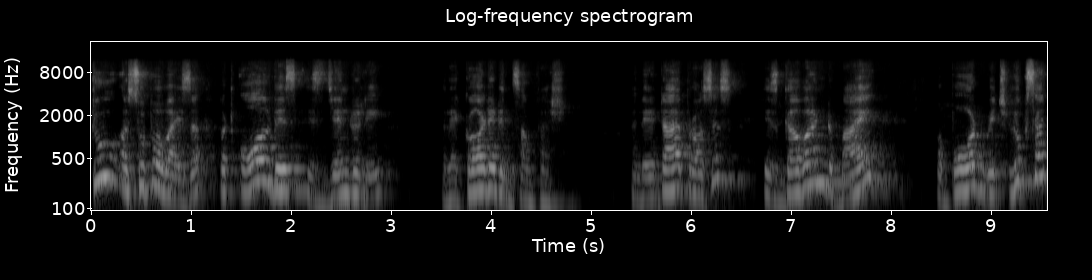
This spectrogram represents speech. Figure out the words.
to a supervisor. But all this is generally recorded in some fashion. And the entire process is governed by a board which looks at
